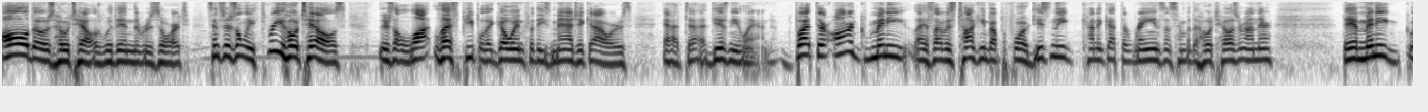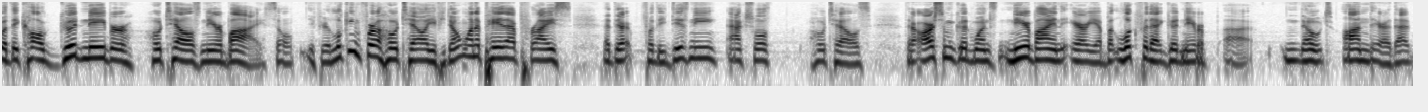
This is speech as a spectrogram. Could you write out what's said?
all those hotels within the resort. Since there's only three hotels, there's a lot less people that go in for these magic hours at uh, Disneyland. But there are many, as I was talking about before, Disney kind of got the reins on some of the hotels around there. They have many what they call good neighbor hotels nearby. So if you're looking for a hotel, if you don't want to pay that price that for the Disney actual hotels, there are some good ones nearby in the area. But look for that good neighbor uh, note on there that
